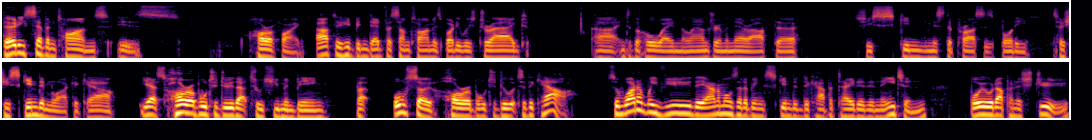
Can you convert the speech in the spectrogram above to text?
37 times is horrifying. After he'd been dead for some time, his body was dragged uh, into the hallway in the lounge room, and thereafter, she skinned Mr. Price's body. So she skinned him like a cow. Yes, horrible to do that to a human being, but also horrible to do it to the cow. So why don't we view the animals that are being skinned and decapitated and eaten, boiled up in a stew,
